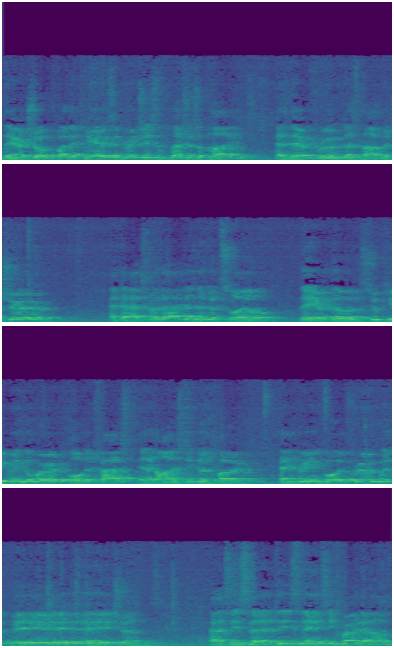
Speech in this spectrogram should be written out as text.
They are choked by the cares and riches and pleasures of life, and their fruit does not mature. And as for that in the good soil, they are those who, hearing the word, hold it fast in an honest and good heart, and bring forth fruit with patience. As he said these things, he cried out,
